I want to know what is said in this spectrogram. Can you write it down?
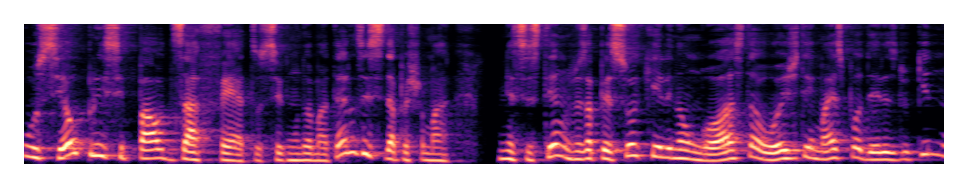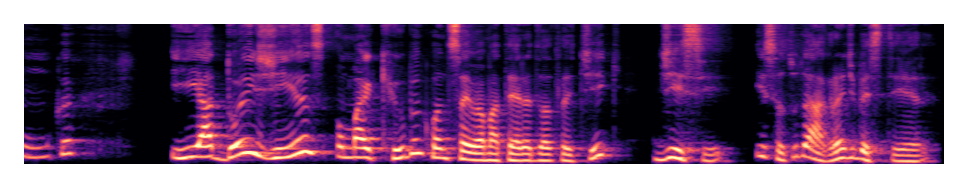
o seu principal desafeto, segundo a matéria, não sei se dá para chamar nesses termos, mas a pessoa que ele não gosta hoje tem mais poderes do que nunca. E há dois dias, o Mark Cuban, quando saiu a matéria do Athletic, disse: Isso tudo é uma grande besteira.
